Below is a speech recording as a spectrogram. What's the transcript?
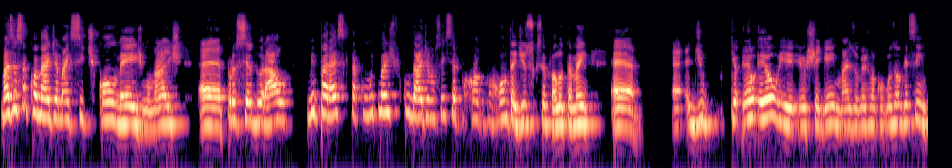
Mas essa comédia mais sitcom mesmo, mais é, procedural, me parece que está com muito mais dificuldade. Eu não sei se é por, por conta disso que você falou também, é, é, de, eu, eu, eu cheguei mais ou menos a conclusão que assim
